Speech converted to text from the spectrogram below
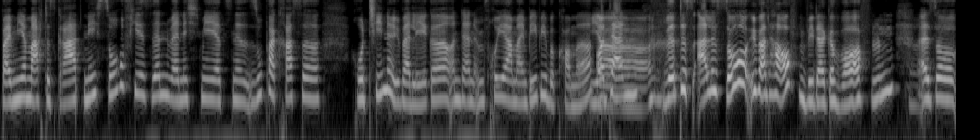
bei mir macht es gerade nicht so viel Sinn, wenn ich mir jetzt eine super krasse Routine überlege und dann im Frühjahr mein Baby bekomme ja. und dann wird das alles so über den Haufen wieder geworfen. Ja. Also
